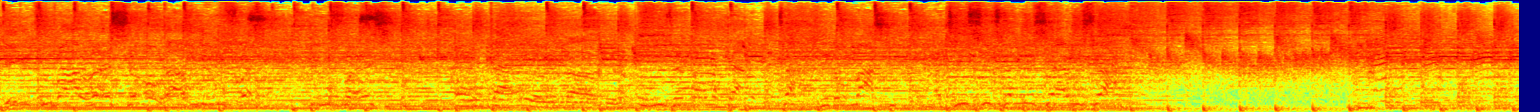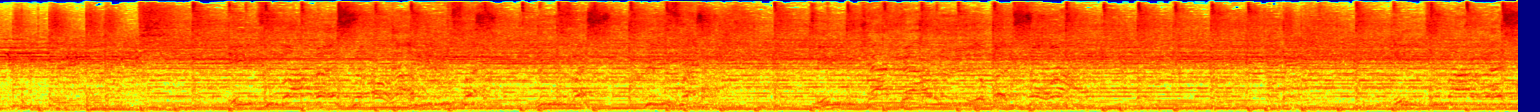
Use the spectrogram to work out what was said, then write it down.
Yıkılmalı seorang Rufus a Orang lelaki Uzun memakan Takdir emasku Acısı temizler uzak Yıkılmalı seorang Rufus Rufus Rufus Tindakan Rufus Seorangれ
